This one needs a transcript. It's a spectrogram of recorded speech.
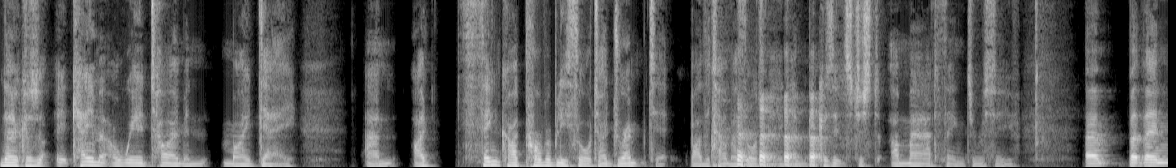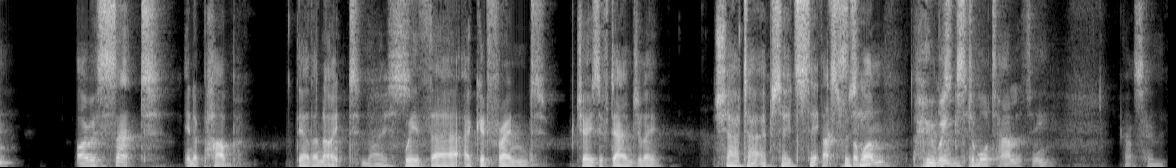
No, because it came at a weird time in my day, and I think I probably thought I dreamt it by the time I thought of it again because it's just a mad thing to receive. Um, but then I was sat in a pub the other night Nice. with uh, a good friend, Joseph D'Angelo. Shout out episode six. That's was the he? one who winks to to him. mortality. That's him.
